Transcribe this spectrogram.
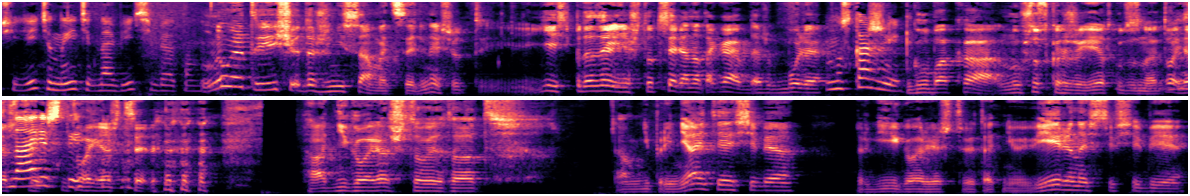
Сидеть и ныть, и гнобить себя там. Ну, это еще даже не самая цель. Знаешь, вот есть подозрение, что цель, она такая даже более... Ну, скажи. Глубока. Ну, что скажи, я откуда знаю? Твоя ну, знаешь цель. ты. Твоя же цель. Одни говорят, что это от там, непринятия себя, другие говорят, что это от неуверенности в себе,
